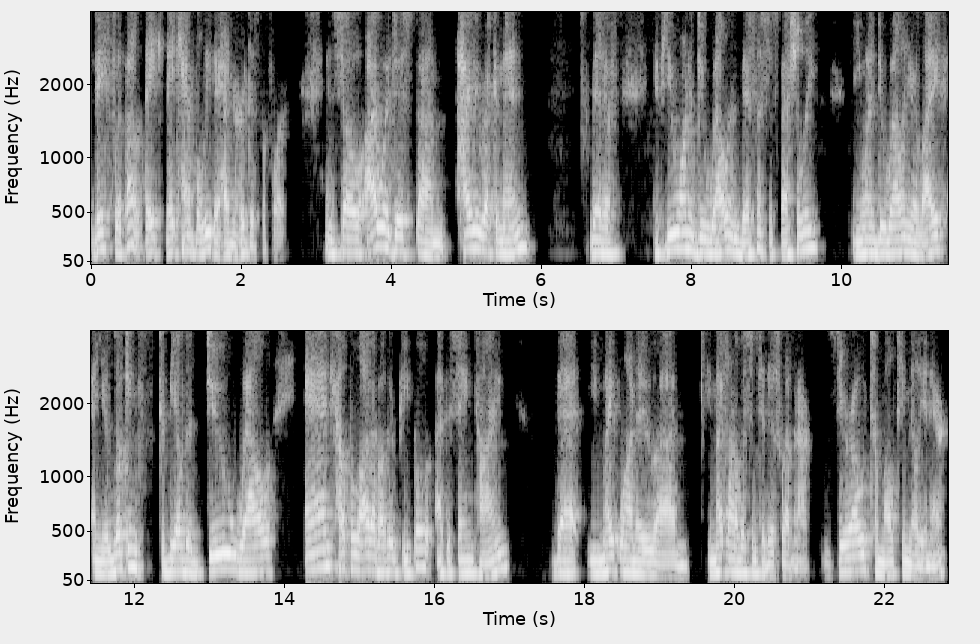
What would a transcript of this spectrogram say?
they flip out. They, they can't believe they hadn't heard this before. And so i would just um, highly recommend that if if you want to do well in business especially you want to do well in your life and you're looking to be able to do well and help a lot of other people at the same time that you might want to um, you might want to listen to this webinar zero to multimillionaire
